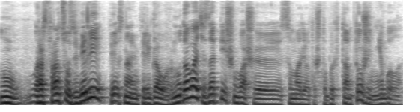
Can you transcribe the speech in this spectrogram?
Ну, раз французы вели с нами переговоры, ну давайте запишем ваши самолеты, чтобы их там тоже не было.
